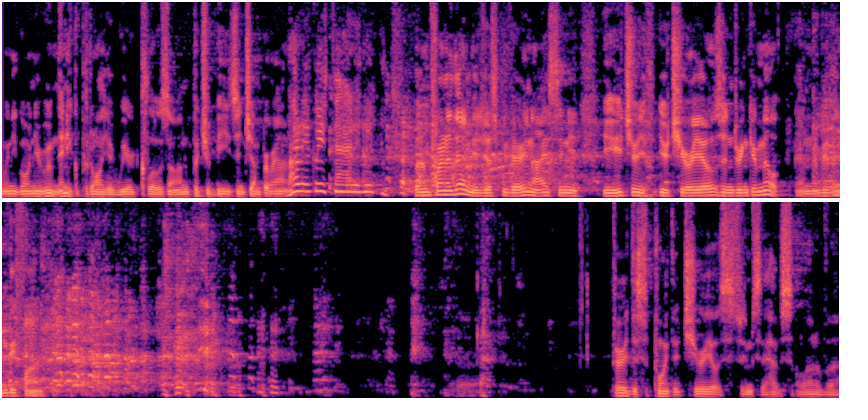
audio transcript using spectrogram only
when you go in your room, then you can put all your weird clothes on, put your beads and jump around. But in front of them, you just be very nice and you, you eat your, your Cheerios and drink your milk, and everything will be fine. very disappointed. Cheerios seems to have a lot of uh,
